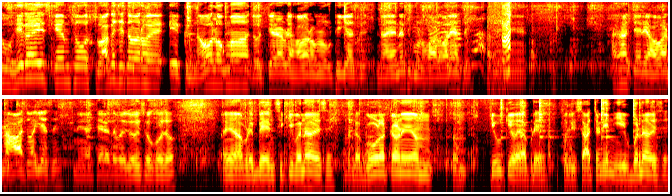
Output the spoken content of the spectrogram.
તો હે ગાઈસ, કેમ છો? સ્વાગત છે તમારો એક નવા વ્લોગમાં. તો અત્યારે આપણે હવારમાં ઉઠી ગયા છે. નાયા નથી, પણ વાળ વાળ્યા છે. અને અત્યારે હવારના હાથ વાગ્યા છે. ને અત્યારે તમે જોઈ શકો છો, અહીંયા આપણે બેન સિક્કી બનાવે છે. મતલબ ગોળ અટાણે આમ આમ કેવું કહેવાય આપણે? પેલી સાચણીની એ બનાવે છે.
